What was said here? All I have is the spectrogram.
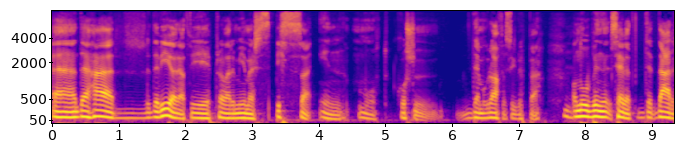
Eh, det her, det vi gjør er at vi prøver å være mye mer spissa inn mot hvordan demografiske grupper. Og nå ser vi at det der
